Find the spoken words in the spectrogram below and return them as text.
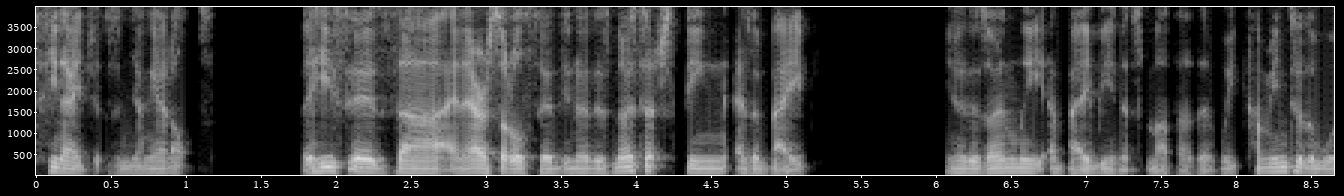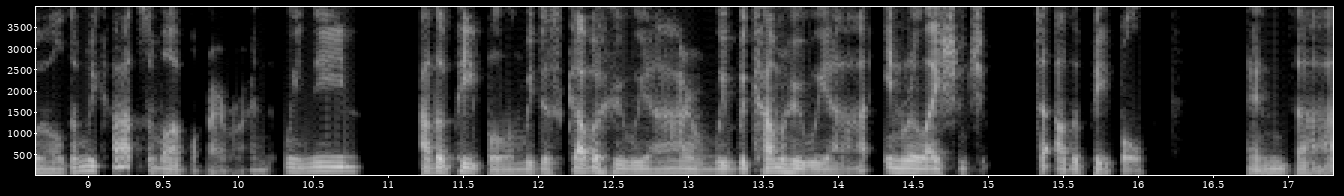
teenagers and young adults. He says, and Aristotle said, you know, there's no such thing as a baby. You know, there's only a baby and its mother that we come into the world and we can't survive on our own. We need other people and we discover who we are and we become who we are in relationship to other people and uh,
